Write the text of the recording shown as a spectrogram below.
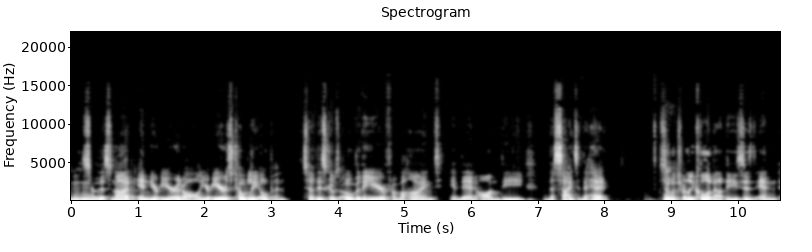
Mhm. So that's not in your ear at all. Your ear is totally open. So this goes over the ear from behind and then on the the sides of the head. So Hmm. what's really cool about these is and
